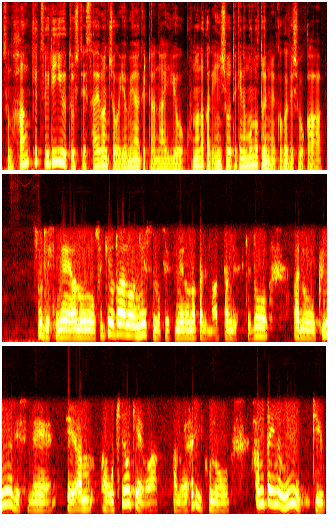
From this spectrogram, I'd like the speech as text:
その判決理由として裁判長が読み上げた内容、この中で印象的なものというのはいかがでしょうか？そうですねあの先ほどあのニュースの説明の中でもあったんですけど、あの国はですね、えーあ沖縄県はあのやはりこの反対の民意っていう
